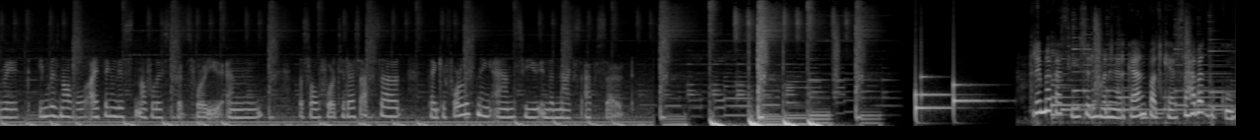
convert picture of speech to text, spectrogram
read English novel. I think this novel is fits for you. And that's all for today's episode. Thank you for listening and see you in the next episode. Terima kasih sudah mendengarkan podcast Sahabat Buku.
